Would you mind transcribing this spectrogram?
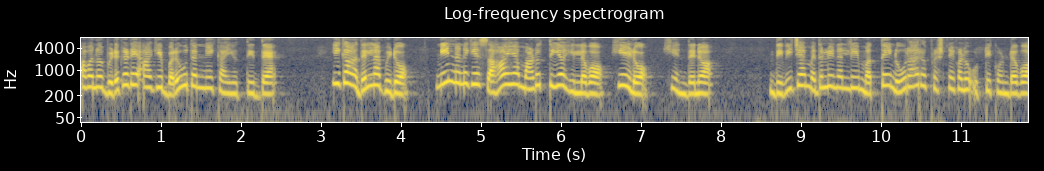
ಅವನು ಬಿಡುಗಡೆ ಆಗಿ ಬರುವುದನ್ನೇ ಕಾಯುತ್ತಿದ್ದೆ. ಈಗ ಅದೆಲ್ಲ ಬಿಡು ನೀನ್ ನನಗೆ ಸಹಾಯ ಮಾಡುತ್ತೀಯೋ ಇಲ್ಲವೋ ಹೇಳು ಎಂದೆನು. ದಿವಿಜ ಮೆದುಳಿನಲ್ಲಿ ಮತ್ತೆ ನೂರಾರು ಪ್ರಶ್ನೆಗಳು ಹುಟ್ಟಿಕೊಂಡವು.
